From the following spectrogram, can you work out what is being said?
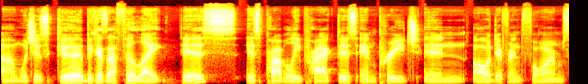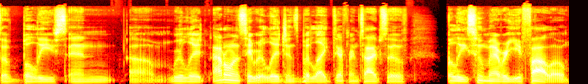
um, which is good because I feel like this is probably practiced and preached in all different forms of beliefs and um, religion. I don't want to say religions, but like different types of beliefs, whomever you follow.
